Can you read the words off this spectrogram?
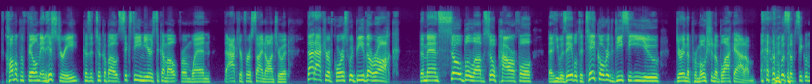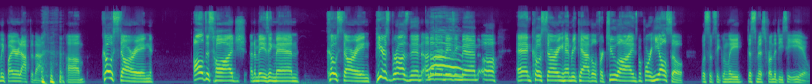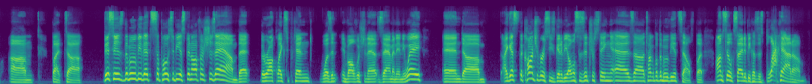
comic book film in history because it took about 16 years to come out from when the actor first signed on to it. That actor, of course, would be The Rock, the man so beloved, so powerful that he was able to take over the DCEU during the promotion of Black Adam and was subsequently fired after that. Um, co-starring Aldis Hodge, an amazing man, co-starring Pierce Brosnan, another amazing man, uh, and co-starring Henry Cavill for two lines before he also was subsequently dismissed from the DCEU. Um, but uh, this is the movie that's supposed to be a spin-off of Shazam that The Rock likes to pretend wasn't involved with Shazam in any way. And um, I guess the controversy is going to be almost as interesting as uh, talk about the movie itself. But I'm still excited because it's Black Adam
